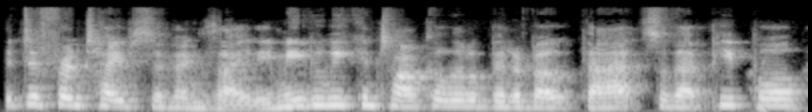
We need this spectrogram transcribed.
the different types of anxiety. Maybe we can talk a little bit about that so that people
